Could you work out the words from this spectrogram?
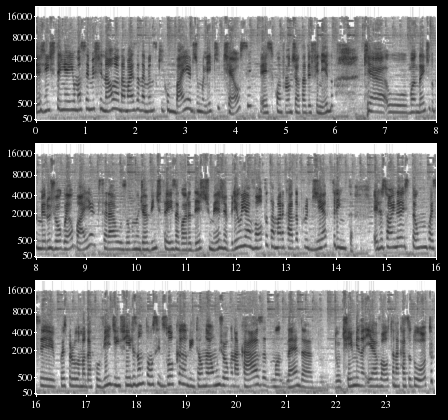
E a gente tem aí uma semifinal, nada mais nada menos que com Bayern de Munique e Chelsea. Esse confronto já tá definido. Que é o mandante do primeiro jogo é o Bayern, que será o jogo no dia 23 agora deste mês de abril, e a volta tá marcada pro dia 30 eles só ainda estão com esse, com esse problema da Covid, enfim, eles não estão se deslocando, então não é um jogo na casa do, né, da, de um time né, e a volta na casa do outro.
